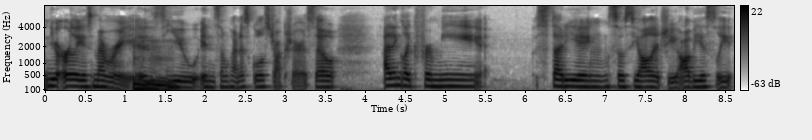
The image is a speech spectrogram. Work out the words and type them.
your earliest memory is you in some kind of school structure. So i think like for me studying sociology obviously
